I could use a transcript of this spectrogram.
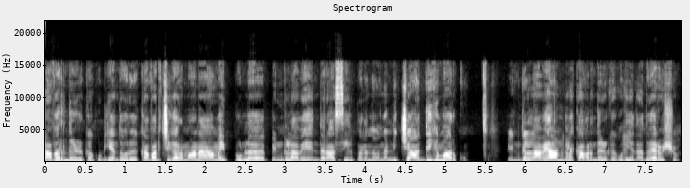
கவர்ந்து இழுக்கக்கூடிய அந்த ஒரு கவர்ச்சிகரமான அமைப்பு உள்ள பெண்களாகவே இந்த ராசியில் பிறந்தவங்க. நிச்சயம் அதிகமாக இருக்கும். பெண்கள்னாவே ஆண்களை கவர்ந்து இழுக்கக்கூடியது அது வேறு விஷயம்.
